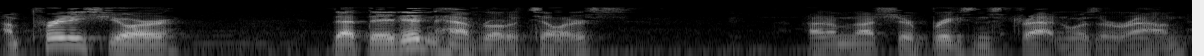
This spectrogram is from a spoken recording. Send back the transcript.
I'm pretty sure that they didn't have rototillers. I'm not sure Briggs and Stratton was around.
